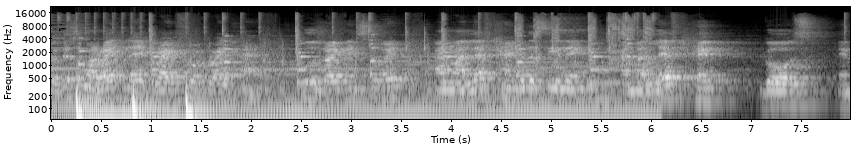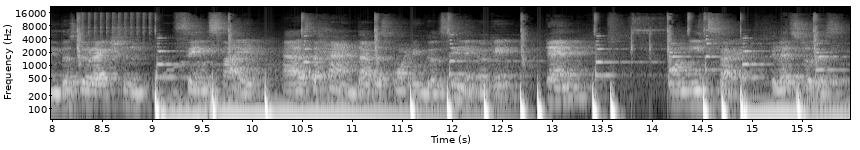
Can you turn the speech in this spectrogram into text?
So this is my right leg right foot right hand. Goes right next to it. And my left hand to the ceiling. And my left hip goes in this direction same side as the hand that is pointing to the ceiling okay? 10 on each side. Okay, let's do this.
